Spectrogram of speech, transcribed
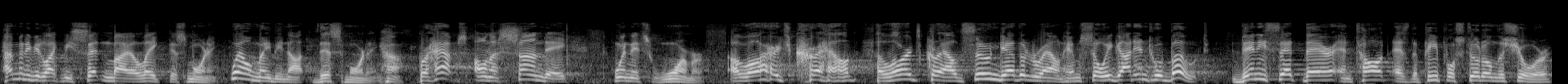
How many of you like to be sitting by a lake this morning? Well, maybe not this morning, huh? Perhaps on a Sunday when it's warmer. A large crowd, a large crowd soon gathered around him, so he got into a boat. Then he sat there and taught as the people stood on the shore.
